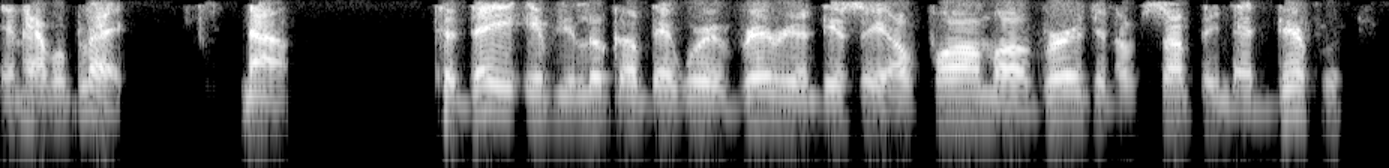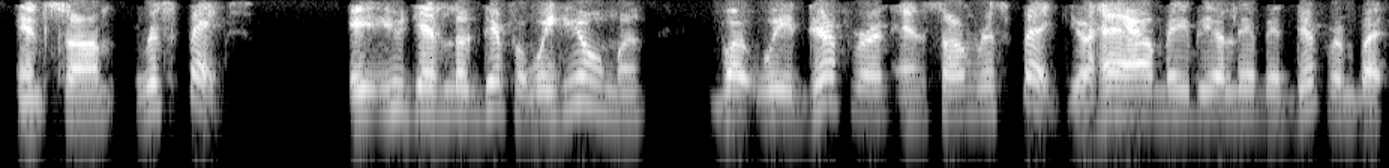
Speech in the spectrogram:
and have a black. Now, today, if you look up that word variant, they say a form or version of something that differs in some respects. It, you just look different. We're human, but we're different in some respect. Your hair may be a little bit different, but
